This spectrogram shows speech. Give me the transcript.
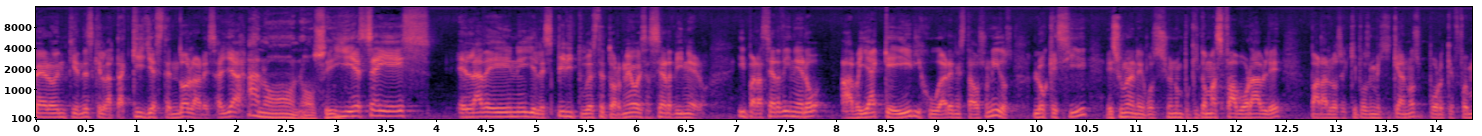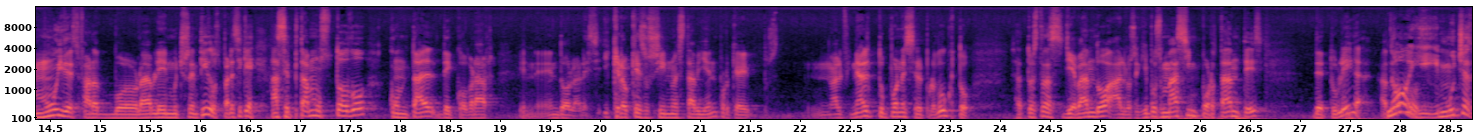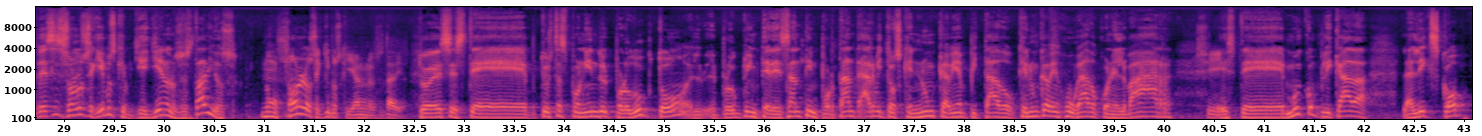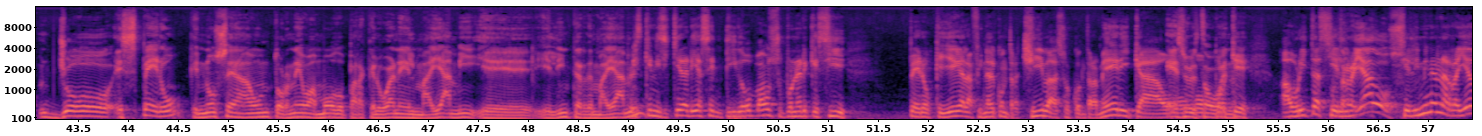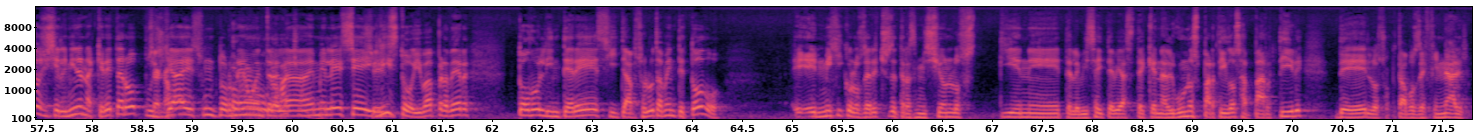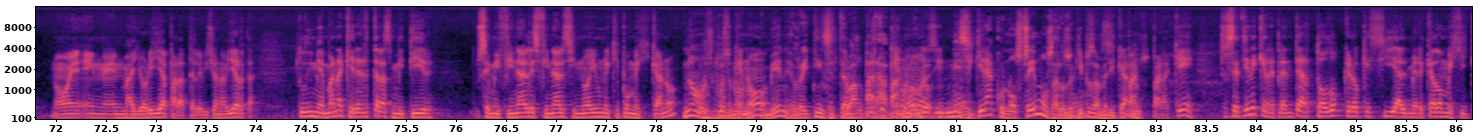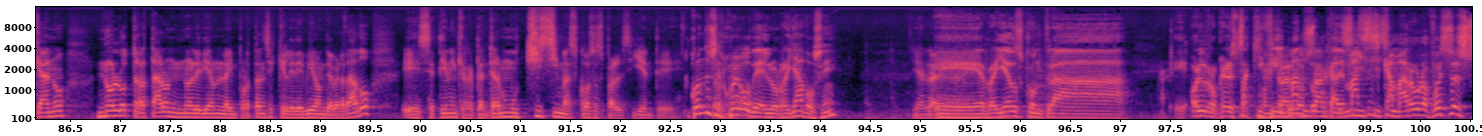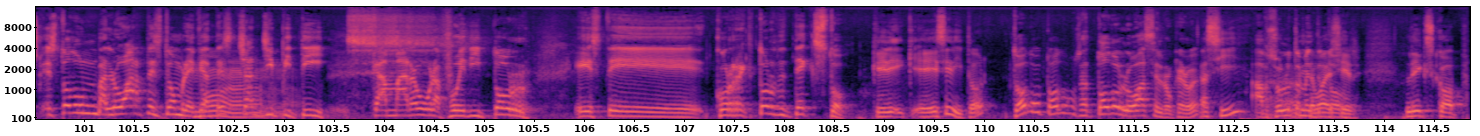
pero entiendes que la taquilla está en dólares allá. ah, no, no, sí. Y ese es el ADN y el espíritu de este torneo, es hacer dinero. Y para hacer dinero había que ir y jugar en Estados Unidos. Lo que sí es una negociación un poquito más favorable para los equipos mexicanos porque fue muy desfavorable en muchos sentidos. Parece que aceptamos todo con tal de cobrar en, dólares. Y creo que eso sí no está bien porque pues, al final tú pones el producto. O sea, tú estás llevando a los equipos más importantes de tu liga. a no, todos. y muchas veces son los equipos que llenan los estadios. No son los equipos que llevan a los estadios. Entonces, este, tú estás poniendo el producto, el, el producto interesante, importante, árbitros que nunca habían pitado, que nunca habían jugado con el VAR. Sí. Este, muy complicada la League's Cup. Yo espero que no sea un torneo a modo para que lo gane el Miami eh, y el Inter de Miami. Pero es que ni siquiera haría sentido, vamos a suponer que sí, pero que llegue a la final contra Chivas o contra América. O, Eso hubiera o porque ahorita si, elim- si eliminan a Rayados y si eliminan a Querétaro, pues ya es un torneo, Torneo entre la. MLS y Sí. listo, y va a perder todo el interés y absolutamente todo. E- En México los derechos de transmisión los tiene Televisa y TV Azteca en algunos partidos a partir de los octavos de final, ¿no? En, en mayoría para televisión abierta. Tú dime, ¿van a querer transmitir semifinales, final si no hay un equipo mexicano? No, por supuesto no, que no, no. conviene. El rating se te va para abajo. no, no, así ni no. siquiera conocemos a los No, equipos americanos. ¿pa- ¿Para, qué? Entonces se tiene que replantear todo. Creo que sí, al mercado mexicano no lo trataron y no le dieron la importancia que le debieron de haber dado. Eh, se tienen que replantear muchísimas cosas para el siguiente. ¿Cuándo es el juego de los rayados, eh? Ya la- Eh, rayados contra. Eh, Hola, el rockero está aquí Contra filmando, además Sí, es camarógrafo. Eso es, es todo un baluarte este hombre. Fíjate, No, es no, no. ChatGPT, camarógrafo, editor, este, corrector de texto. ¿Qué- qué- ¿Es editor? Todo, todo. O sea, todo lo hace el rockero, ¿eh? ¿Ah, sí? Absolutamente Te voy a decir. Leagues Cup.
